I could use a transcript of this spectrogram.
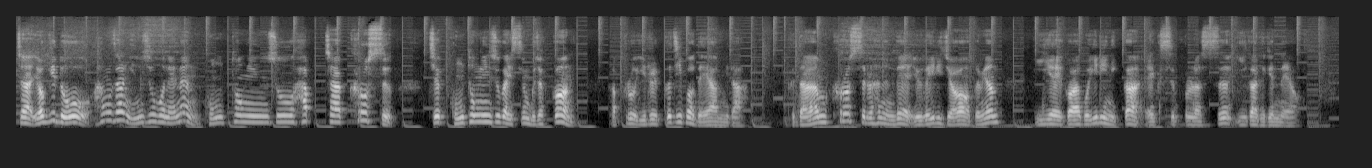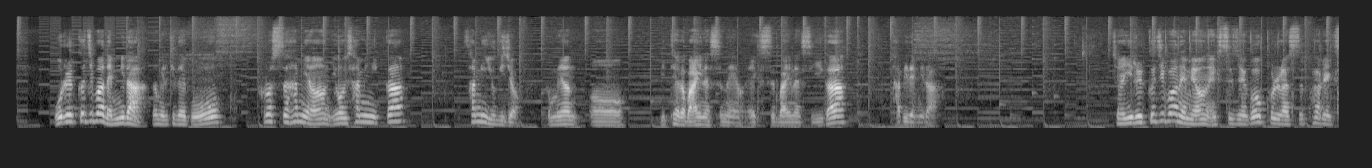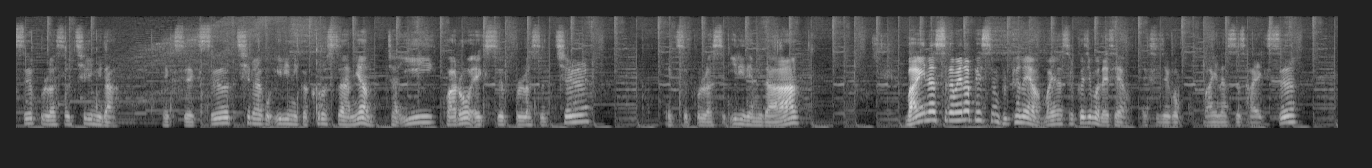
자 여기도 항상 인수분해는 공통인수 합차 크로스 즉 공통인수가 있으면 무조건 앞으로 1을 끄집어내야 합니다. 그 다음 크로스를 하는데 여기가 1이죠. 그러면 2하고 1이니까 x 플러스 2가 되겠네요. 5를 끄집어냅니다. 그럼 이렇게 되고 크로스 하면 여기 3이니까 3이 6이죠. 그러면 어, 밑에가 마이너스네요. x 마이너스 2가 답이 됩니다. 자, 2를 끄집어내면 x제곱 플러스 8x 플러스 7입니다. xx 7하고 1이니까 크로스하면 자, 2 괄호 x 플러스 7 x 플러스 1이 됩니다. 마이너스가 맨 앞에 있으면 불편해요. 마이너스를 끄집어내세요. x제곱 마이너스 4x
